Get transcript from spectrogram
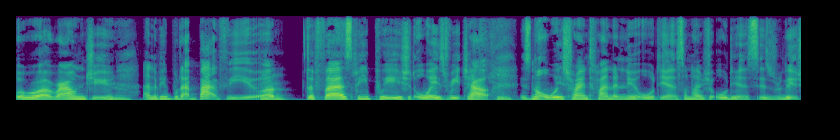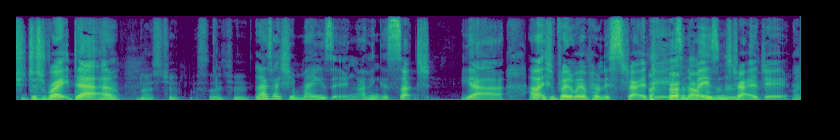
who are around you, Yeah. and the people that bat for you Yeah. are the first people you should always reach That's out. true. It's not always trying to find a new audience. Sometimes your audience is literally just right there. yeah no true it's so true That's actually amazing. I think it's such. Yeah, I'm actually blown away from this strategy. It's an amazing strategy. You.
